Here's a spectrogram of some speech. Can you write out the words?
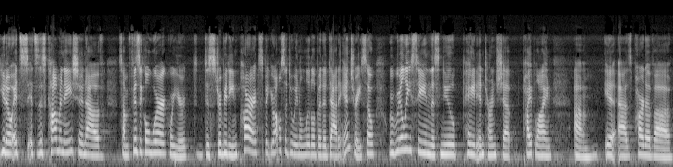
you know it's it's this combination of some physical work where you're distributing parts, but you're also doing a little bit of data entry. So we're really seeing this new paid internship pipeline um, as part of a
